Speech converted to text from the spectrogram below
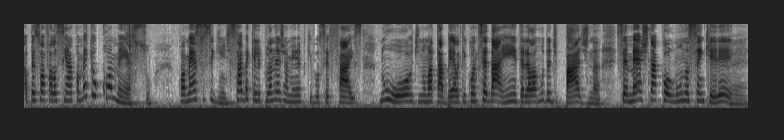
o pessoal fala assim: "Ah, como é que eu começo?" Começa o seguinte, sabe aquele planejamento que você faz no Word, numa tabela, que quando você dá enter, ela muda de página, você mexe na coluna sem querer? É.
